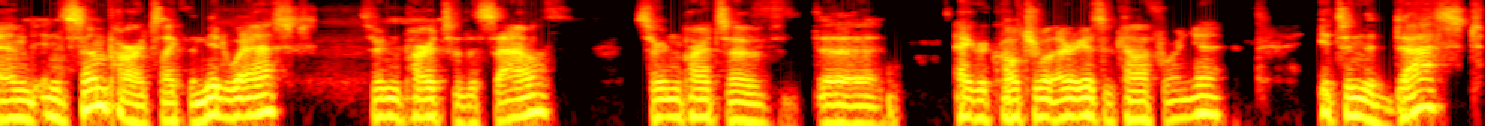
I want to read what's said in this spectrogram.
And in some parts, like the Midwest, certain parts of the South, certain parts of the agricultural areas of California, it's in the dust,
